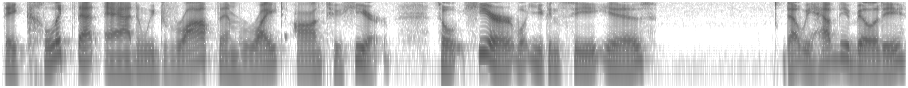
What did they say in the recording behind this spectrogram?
They click that ad and we drop them right onto here. So, here, what you can see is that we have the ability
